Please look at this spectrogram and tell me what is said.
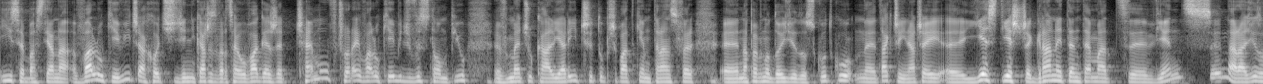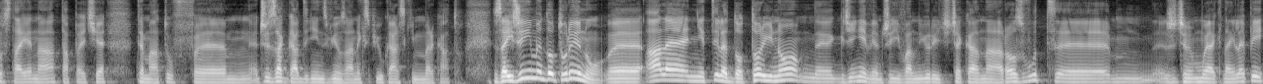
i Sebastiana Walukiewicza, choć dziennikarze zwracają uwagę, że czemu wczoraj Walukiewicz wystąpił w meczu Cagliari, czy tu przypadkiem transfer na pewno dojdzie do skutku. Tak czy inaczej, jest jeszcze grany ten temat, więc na razie zostaje na tapecie tematów czy zagadnień związanych z piłkarskim Mercato. Zajrzyjmy do Turynu, e, ale nie tyle do Torino, e, gdzie nie wiem, czy Iwan Juric czeka na rozwód. Życzymy mu jak najlepiej.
